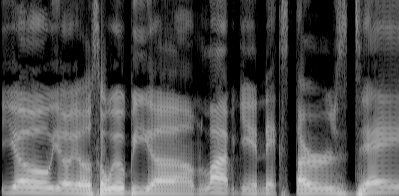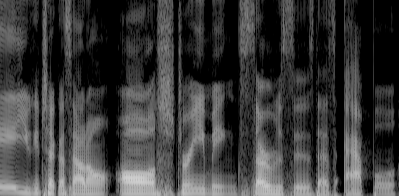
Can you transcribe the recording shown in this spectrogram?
Yo, yo, yo. So we'll be um live again next Thursday. You can check us out on all streaming services. That's Apple,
